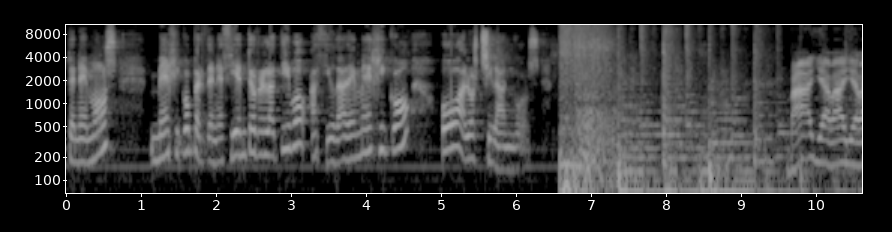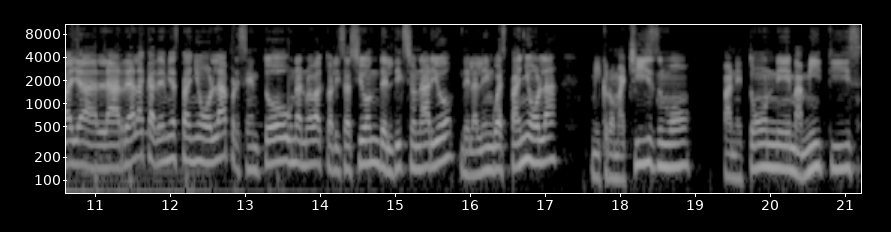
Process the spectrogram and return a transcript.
tenemos México perteneciente o relativo a Ciudad de México o a los chilangos. Vaya, vaya, vaya. La Real Academia Española presentó una nueva actualización del diccionario de la lengua española, micromachismo, panetone, mamitis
